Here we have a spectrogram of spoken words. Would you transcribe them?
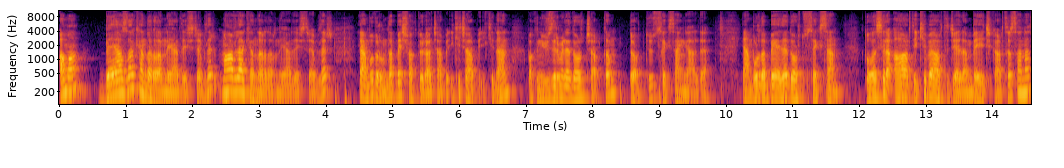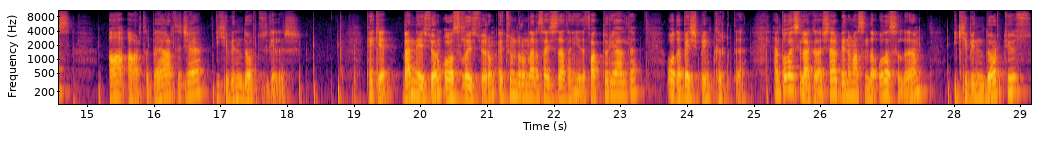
Ama beyazlar kendi aralarında yer değiştirebilir. Maviler kendi aralarında yer değiştirebilir. Yani bu durumda 5 faktöriyel çarpı 2 çarpı 2'den bakın 120 ile 4 çarptım 480 geldi. Yani burada B de 480. Dolayısıyla A artı 2B artı C'den B'yi çıkartırsanız A artı B artı C 2400 gelir. Peki ben ne istiyorum? Olasılığı istiyorum. E tüm durumların sayısı zaten 7 faktöriyeldi. O da 5040'tı. Yani dolayısıyla arkadaşlar benim aslında olasılığım 2400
